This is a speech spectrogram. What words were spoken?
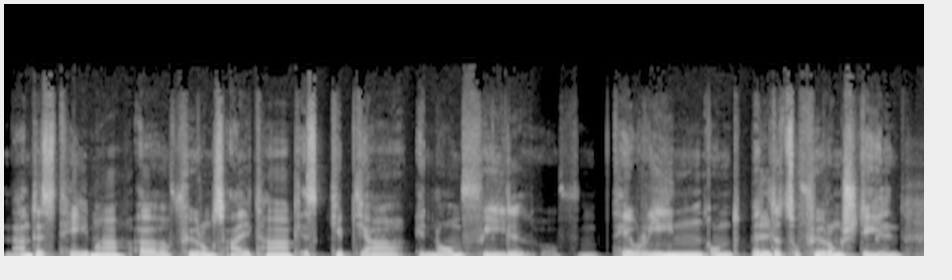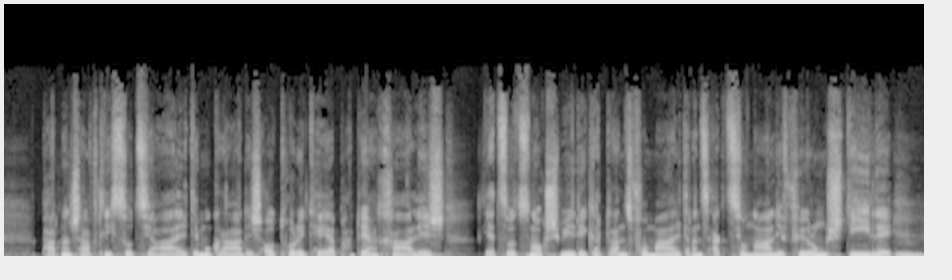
Ein anderes Thema, äh, Führungsalltag. Es gibt ja enorm viel Theorien und Bilder zu Führungsstilen. Partnerschaftlich, sozial, demokratisch, autoritär, patriarchalisch, Jetzt wird es noch schwieriger, transformal, transaktionale Führungsstile. Mhm.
